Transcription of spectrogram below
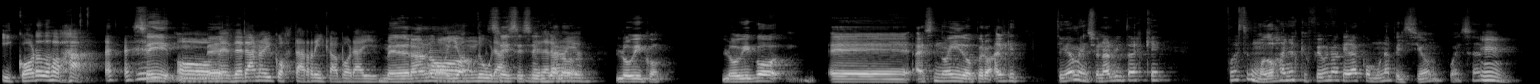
y Córdoba. Sí, o me- Medrano y Costa Rica, por ahí. Medrano. O y Honduras. Sí, sí, sí, Medrano lo, y- lo ubico. Lo ubico. eh, a ese no he ido, pero al que te iba a mencionar ahorita es que fue hace como dos años que fui a una que era como una prisión, ¿puede ser? Mm.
